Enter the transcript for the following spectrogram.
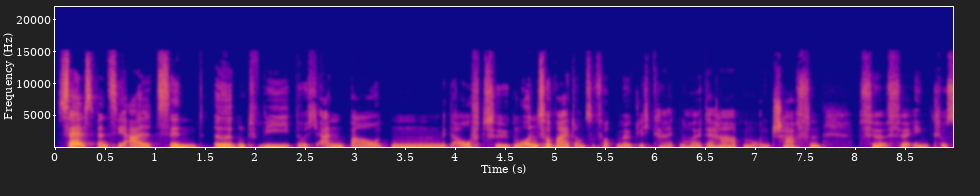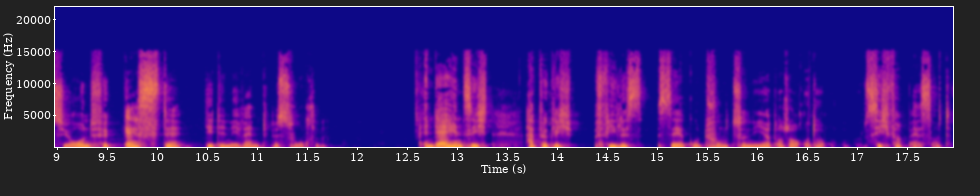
selbst wenn sie alt sind, irgendwie durch Anbauten mit Aufzügen und so weiter und so fort Möglichkeiten heute haben und schaffen für, für Inklusion, für Gäste, die den Event besuchen. In der Hinsicht hat wirklich vieles sehr gut funktioniert oder, oder sich verbessert.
